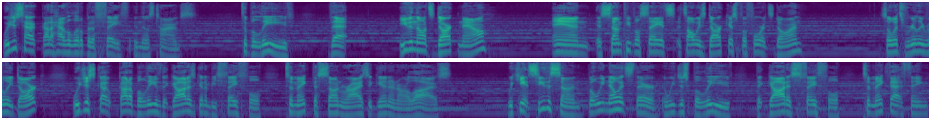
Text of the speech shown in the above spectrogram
We just got to have a little bit of faith in those times to believe that even though it's dark now, and as some people say, it's it's always darkest before it's dawn. So it's really, really dark. We just got, got to believe that God is going to be faithful to make the sun rise again in our lives. We can't see the sun, but we know it's there, and we just believe that God is faithful to make that thing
